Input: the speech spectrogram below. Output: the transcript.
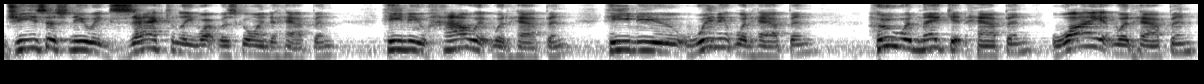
Jesus knew exactly what was going to happen. He knew how it would happen. He knew when it would happen, who would make it happen, why it would happen,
